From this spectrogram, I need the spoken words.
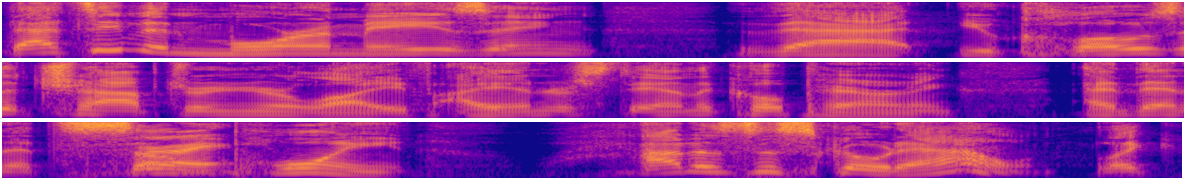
That's even more amazing that you close a chapter in your life. I understand the co parenting. And then at some Right. point, how does this go down? Like,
